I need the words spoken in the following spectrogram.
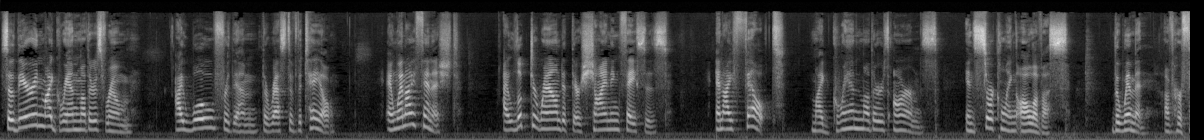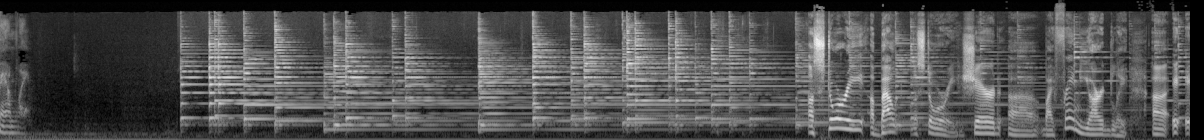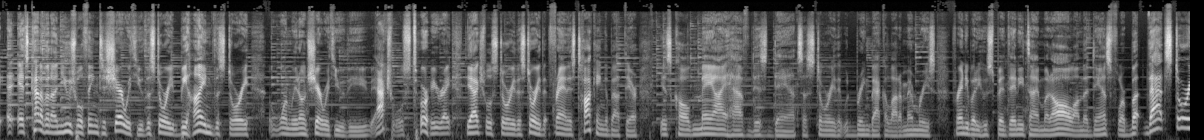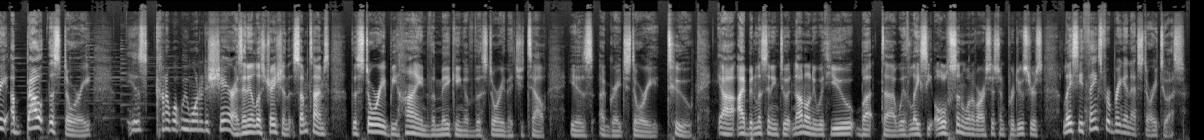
So, there in my grandmother's room, I wove for them the rest of the tale. And when I finished, I looked around at their shining faces and I felt my grandmother's arms encircling all of us, the women of her family. A story about the story, shared uh, by Fran Yardley. Uh, it, it, it's kind of an unusual thing to share with you, the story behind the story, one we don't share with you the actual story, right? The actual story, the story that Fran is talking about there, is called May I Have This Dance, a story that would bring back a lot of memories for anybody who spent any time at all on the dance floor. But that story about the story is kind of what we wanted to share as an illustration that sometimes the story behind the making of the story that you tell is a great story too. Uh, I've been listening to it not only with you, but uh, with Lacey Olson, one of our assistant producers. Lacey, thanks for bringing that story to us.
